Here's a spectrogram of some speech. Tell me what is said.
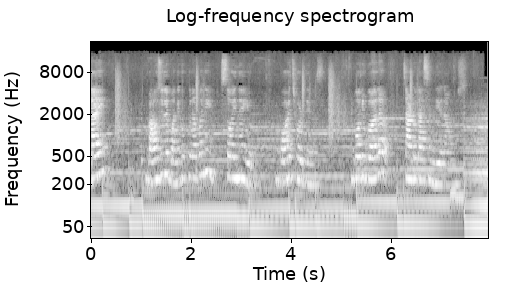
दाई भाउजूले भनेको कुरा पनि सही नै हो। भयो छोडिदिनुहोस्। बरु गएर चाँडो रासन दिएर आउनुहोस्।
